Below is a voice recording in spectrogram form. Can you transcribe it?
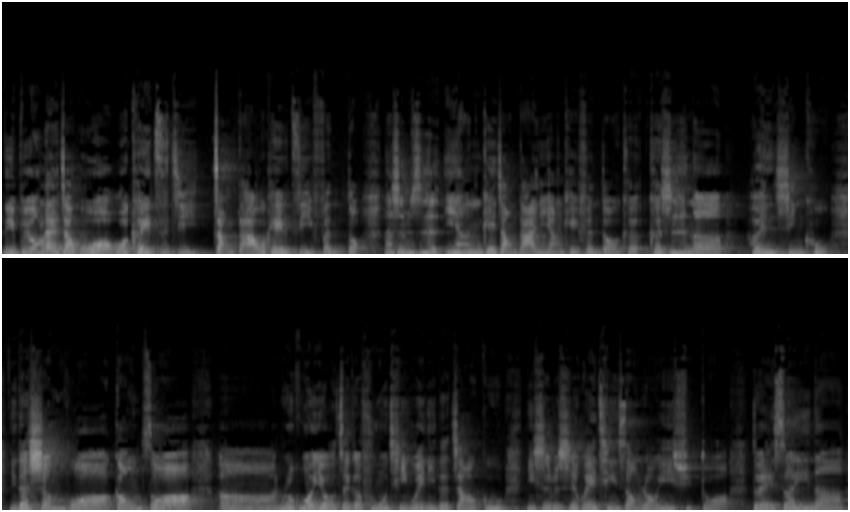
你不用来照顾我，我可以自己长大，我可以自己奋斗。”那是不是一样？你可以长大，你一样可以奋斗。可可是呢？会很辛苦，你的生活、工作，呃，如果有这个父母亲为你的照顾，你是不是会轻松容易许多？对，所以呢，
